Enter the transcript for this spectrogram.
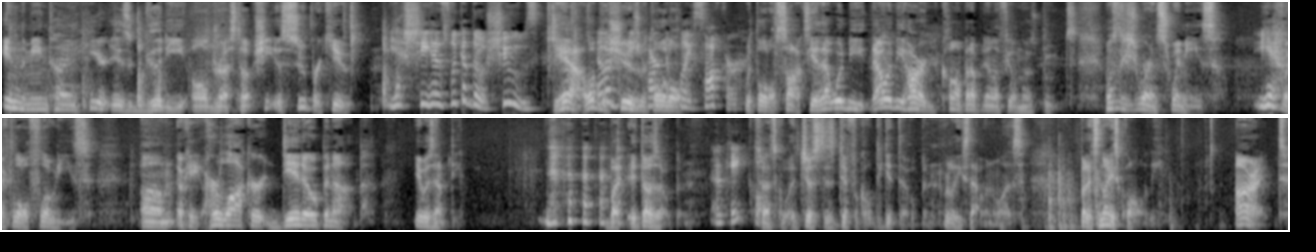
In the meantime, here is Goody all dressed up. She is super cute. Yes, she is. Look at those shoes. Yeah, I love That the shoes with the little play soccer. with the little socks. Yeah, that would be that would be hard clomping up and down the field in those boots. Looks like she's wearing swimmies, yeah. like the little floaties. Um, okay, her locker did open up. It was empty, but it does open. okay, cool. So that's cool. It's just as difficult to get to open. Or at least that one was. But it's nice quality. All right.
